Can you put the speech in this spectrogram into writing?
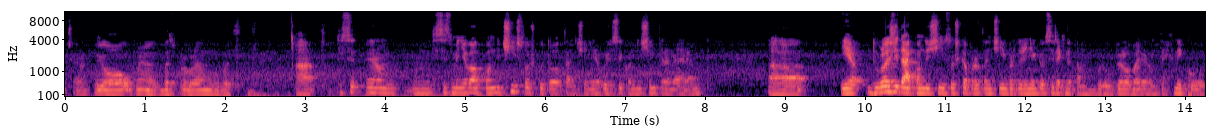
přerod. Jo, úplně bez problémů vůbec. A ty jsi jenom, mm, ty jsi zmiňoval kondiční složku toho tančení, nebo že jsi kondičním trenérem. A je důležitá kondiční složka pro tančení, protože někdo si řekne, tam budou pilovat jenom techniku,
